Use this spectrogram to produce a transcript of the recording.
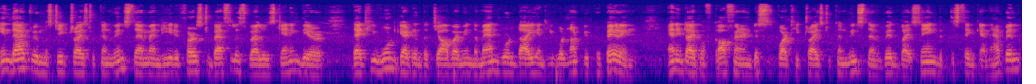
in that way, Mystique tries to convince them and he refers to Basil as well, who's standing there, that he won't get in the job. I mean, the man won't die and he will not be preparing any type of coffin and this is what he tries to convince them with by saying that this thing can happen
